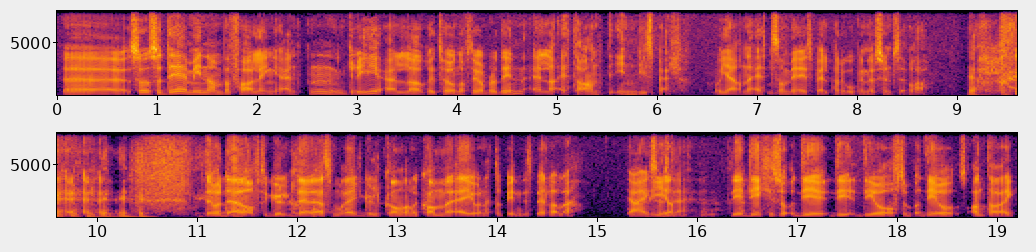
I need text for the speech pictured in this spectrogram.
Uh, så, så det er min anbefaling. Enten Gri eller Return of the Obra Dinn, eller et annet indiespill. Og gjerne et som vi i Spillpedagogene syns er bra. Ja. Det er jo der ofte gull, det er der som regel gullkornene kommer, er jo nettopp indiespillerne. Ja, jeg syns Ja. det. De, de er ikke så de, de, de er jo ofte De er jo, antar jeg,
